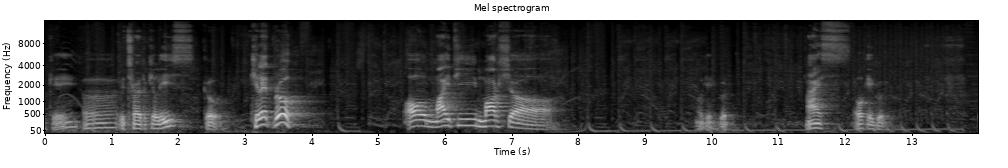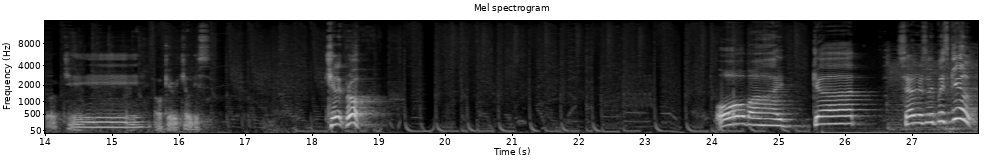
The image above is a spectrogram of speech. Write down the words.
Okay, uh, we try to kill these. Go. Kill it, bro! Almighty Masha. Okay, good. Nice. Okay, good. Okay. Okay, we kill this. Kill it, bro! Oh my god! Seriously, please kill!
